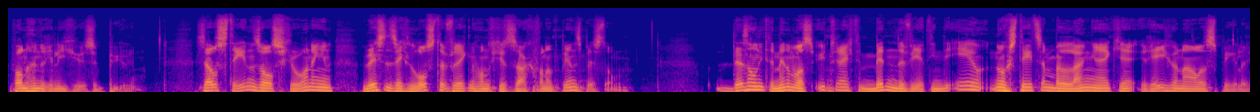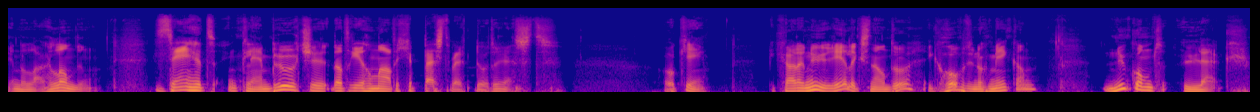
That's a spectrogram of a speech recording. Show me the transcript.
van hun religieuze buren. Zelfs steden zoals Groningen wisten zich los te wrikken van het gezag van het prinsbisdom. Desalniettemin was Utrecht midden de 14e eeuw nog steeds een belangrijke regionale speler in de Lage Landen. Zij het een klein broertje dat regelmatig gepest werd door de rest. Oké, ik ga er nu redelijk snel door. Ik hoop dat u nog mee kan. Nu komt Luik.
